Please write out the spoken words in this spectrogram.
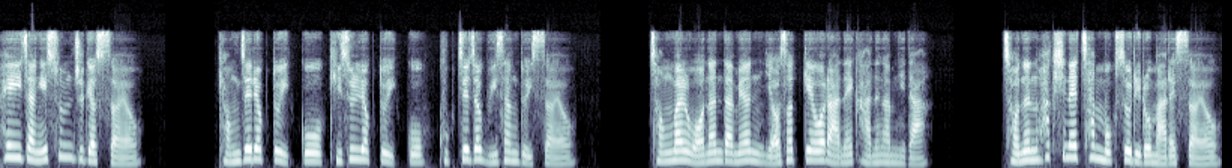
회의장이 숨죽였어요. 경제력도 있고 기술력도 있고 국제적 위상도 있어요. 정말 원한다면 6개월 안에 가능합니다. 저는 확신에 찬 목소리로 말했어요.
